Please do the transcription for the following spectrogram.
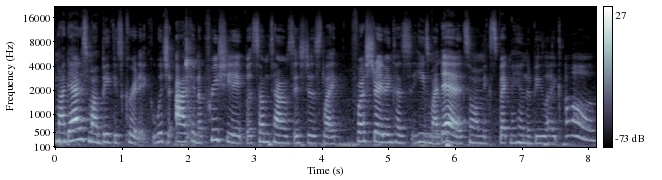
my dad is my biggest critic which i can appreciate but sometimes it's just like frustrating because he's my dad so i'm expecting him to be like oh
